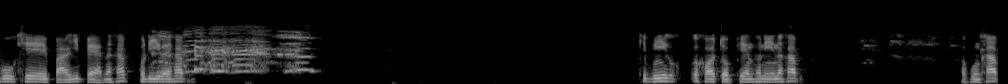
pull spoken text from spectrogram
บูเคปากยี่แปดนะครับ พอดีเลยครับ คลิปนี้ก็ขอจบเพียงเท่านี้นะครับ ขอบคุณครับ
